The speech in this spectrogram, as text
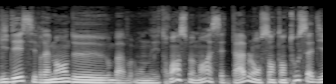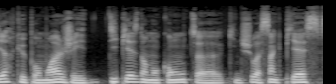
L'idée, c'est vraiment de... Bah, on est trois en ce moment à cette table, on s'entend tous à dire que pour moi, j'ai 10 pièces dans mon compte, euh, Kinsho a 5 pièces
